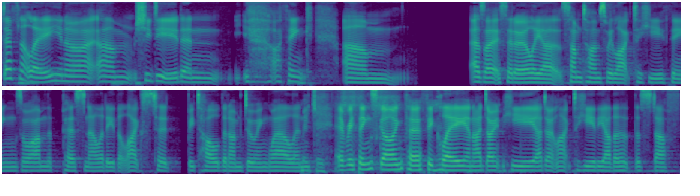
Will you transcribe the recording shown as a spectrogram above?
Definitely, you know, um, she did, and I think um, as I said earlier, sometimes we like to hear things, or I'm the personality that likes to be told that I'm doing well and everything's going perfectly, and I don't hear, I don't like to hear the other the stuff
